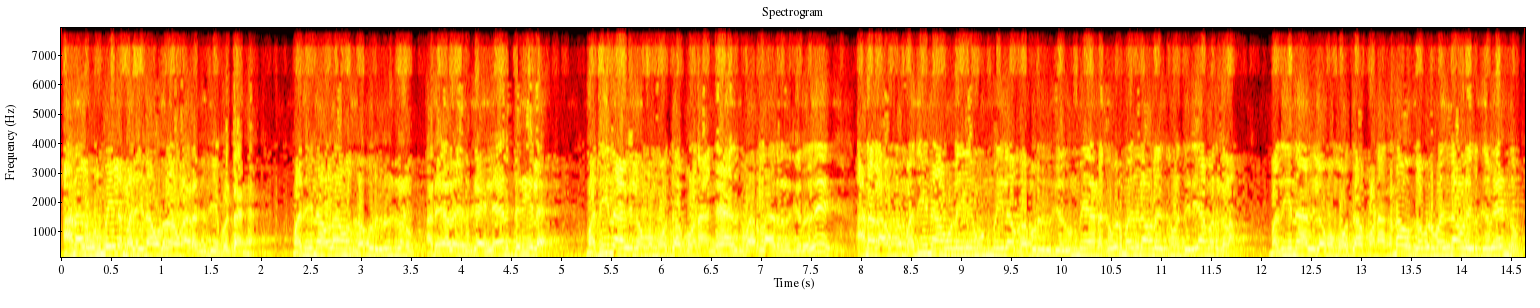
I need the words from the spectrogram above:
ஆனால் உண்மையில மதீனாவுல அவங்க அடக்கம் செய்யப்பட்டாங்க. மதீனாவில் அவங்க கபர் இருக்கணும். அடையாளம் இருக்கா இல்லையான்னு தெரியல. மதீனாவில் அவங்க மூத்தா போனாங்க அதுக்கு வரலாறு இருக்கிறது. ஆனால் அவங்க மதீனாவுலயும் உண்மையில கபர் இருக்குது. உண்மையான கபர் மதீனாவில் இருக்கவங்க தெரியாம இருக்கலாம். மதீனாவில் அவங்க மூத்தா போனாங்கன்னா அவங்க கபர் மதீனாவில் இருக்க வேண்டும்.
